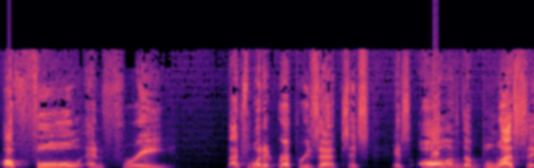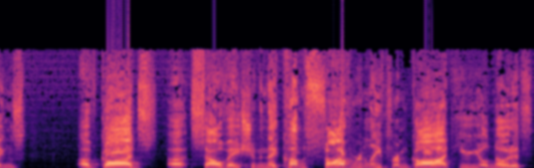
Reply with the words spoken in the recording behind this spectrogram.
of full and free. That's what it represents. It's, it's all of the blessings of God's uh, salvation. And they come sovereignly from God. Here you'll notice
